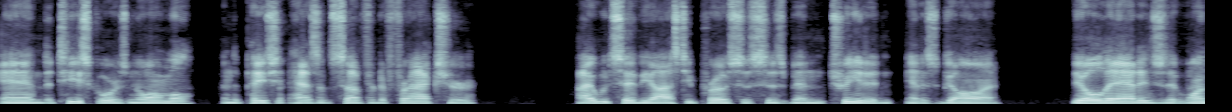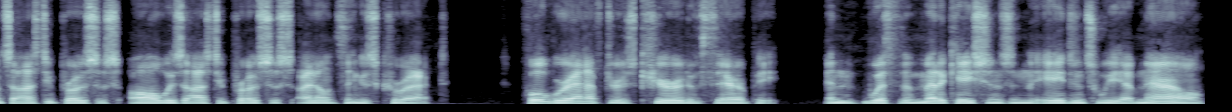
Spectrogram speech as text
and the T score is normal and the patient hasn't suffered a fracture, I would say the osteoporosis has been treated and is gone. The old adage that once osteoporosis, always osteoporosis, I don't think is correct. What we're after is curative therapy. And with the medications and the agents we have now,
